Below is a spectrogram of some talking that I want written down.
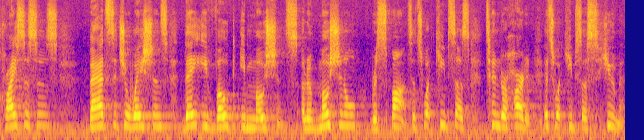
crises, bad situations, they evoke emotions, an emotional response. It's what keeps us tenderhearted, it's what keeps us human.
